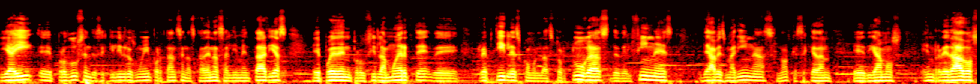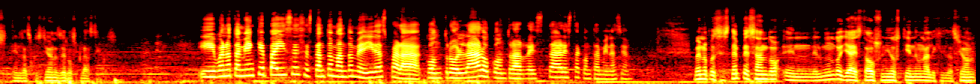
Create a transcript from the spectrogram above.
y ahí eh, producen desequilibrios muy importantes en las cadenas alimentarias, pueden producir la muerte de reptiles como las tortugas, de delfines, de aves marinas, ¿no? que se quedan, eh, digamos, enredados en las cuestiones de los plásticos. Y bueno, también qué países están tomando medidas para controlar o contrarrestar esta contaminación. Bueno, pues está empezando en el mundo, ya Estados Unidos tiene una legislación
